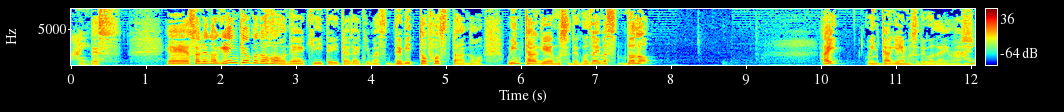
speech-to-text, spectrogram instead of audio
はい。です。えーそれの原曲の方をね、聞いていただきます。デビッド・フォスターのウィンター・ゲームスでございます。どうぞ。はい。ウィンター・ゲームスでございまはい。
